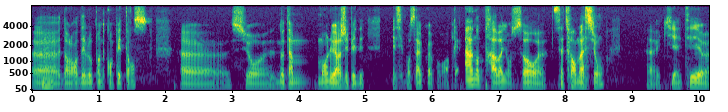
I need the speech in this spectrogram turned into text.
euh, dans leur développement de compétences euh, sur euh, notamment le RGPD. Et c'est pour ça qu'après un an de travail, on sort euh, cette formation euh, qui a été euh,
